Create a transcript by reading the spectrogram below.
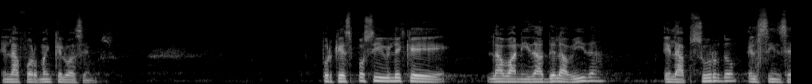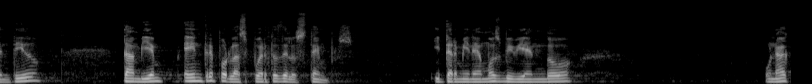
en la forma en que lo hacemos. Porque es posible que la vanidad de la vida, el absurdo, el sinsentido, también entre por las puertas de los templos y terminemos viviendo una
